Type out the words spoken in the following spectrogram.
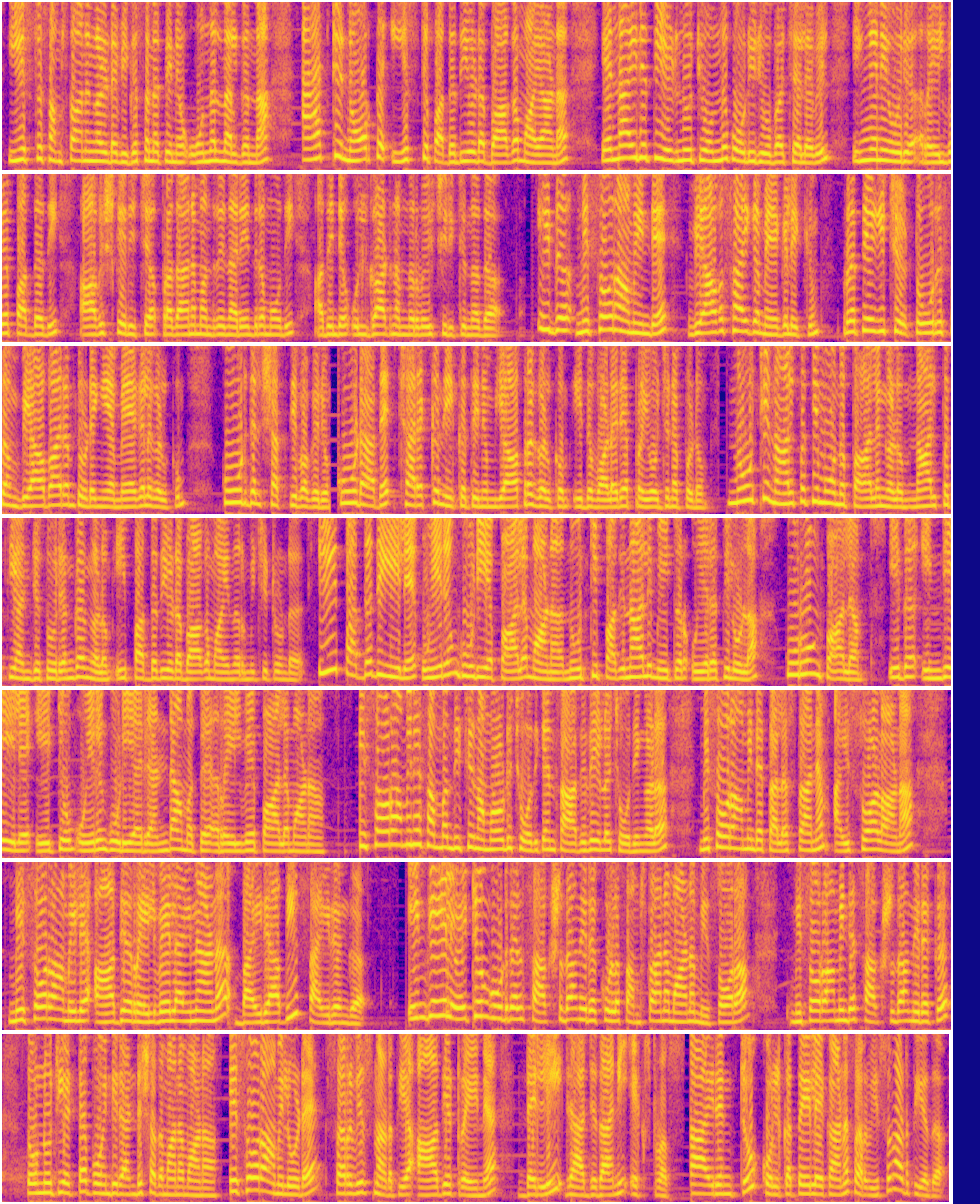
ഈസ്റ്റ് സംസ്ഥാനങ്ങളുടെ വികസനത്തിന് ഊന്നൽ നൽകുന്ന ആക്ട് നോർത്ത് ഈസ്റ്റ് പദ്ധതിയുടെ ഭാഗമായാണ് എണ്ണായിരത്തി എഴുന്നൂറ്റി ഒന്ന് കോടി രൂപ ചെലവിൽ ഇങ്ങനെ ഒരു റെയിൽവേ പദ്ധതി ആവിഷ്കരിച്ച് പ്രധാനമന്ത്രി നരേന്ദ്രമോദി അതിന്റെ ഉദ്ഘാടനം നിർവഹിച്ചിരിക്കുന്നത്. ഇത് മിസോറാമിന്റെ വ്യാവസായിക മേഖലയ്ക്കും പ്രത്യേകിച്ച് ടൂറിസം വ്യാപാരം തുടങ്ങിയ മേഖലകൾക്കും കൂടുതൽ ശക്തി പകരും. കൂടാതെ ചരക്ക് നീക്കത്തിനും യാത്രകൾക്കും ഇത് വളരെ പ്രയോജനപ്പെടും. നൂറ്റി നാൽപ്പത്തിമൂന്ന് പാലങ്ങളും നാൽപ്പത്തി അഞ്ച് തുരങ്കങ്ങളും ഈ പദ്ധതിയുടെ ഭാഗമായി നിർമ്മിച്ചിട്ടുണ്ട്. ഈ പദ്ധതിയിലെ ഉയരം കൂടിയ പാലമാണ് നൂറ്റി പതിനാല് മീറ്റർ ഉയരത്തിലുള്ള കുറുങ് പാലം. ഇത് ഇന്ത്യയിലെ ഏറ്റവും ഉയരം കൂടിയ രണ്ടാമത്തെ റെയിൽവേ പാലമാണ്. മിസോറാമിനെ സംബന്ധിച്ച് നമ്മളോട് ചോദിക്കാൻ സാധ്യതയുള്ള ചോദ്യങ്ങൾ മിസോറാമിന്റെ തലസ്ഥാനം ഐസ്വാൾ ആണ് മിസോറാമിലെ ആദ്യ റെയിൽവേ ലൈനാണ് ബൈരാബി സൈരംഗ്. ഇന്ത്യയിൽ ഏറ്റവും കൂടുതൽ സാക്ഷരതാ നിരക്കുള്ള സംസ്ഥാനമാണ് മിസോറാം. മിസോറാമിന്റെ സാക്ഷരതാ നിരക്ക് തൊണ്ണൂറ്റിയെട്ട് പോയിന്റ് രണ്ട് ശതമാനമാണ്. മിസോറാമിലൂടെ സർവീസ് നടത്തിയ ആദ്യ train Delhi Rajdhani express. Sairang to കൊൽക്കത്തയിലേക്കാണ് service നടത്തിയത്.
